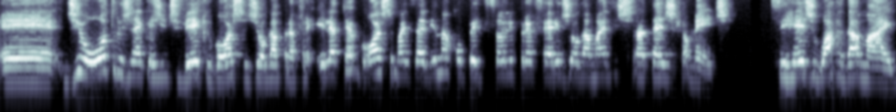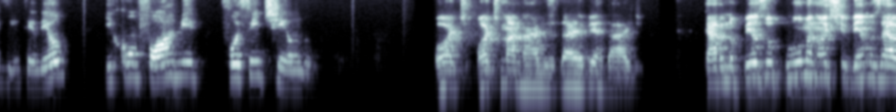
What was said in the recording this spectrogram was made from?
é, de outros né, que a gente vê que gosta de jogar para frente. Ele até gosta, mas ali na competição ele prefere jogar mais estrategicamente, se resguardar mais, entendeu? E conforme for sentindo. Ótimo, ótima análise, da é verdade. Cara, no peso pluma nós tivemos a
